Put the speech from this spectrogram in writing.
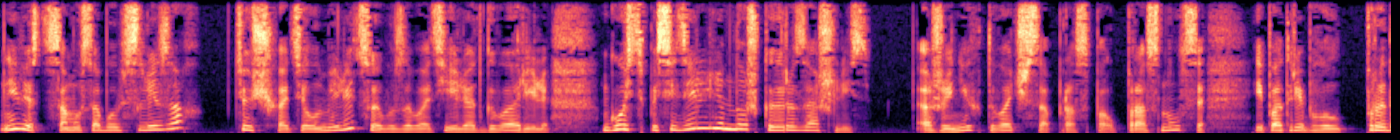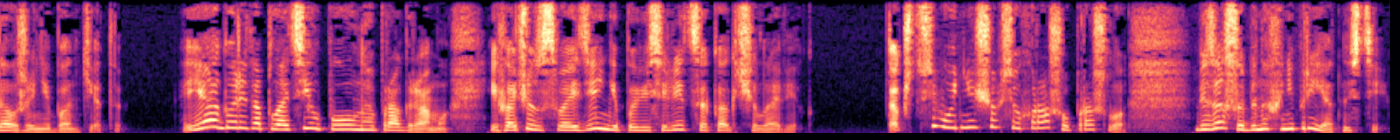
Невеста, само собой, в слезах. Теща хотела милицию вызывать, еле отговорили. Гости посидели немножко и разошлись. А жених два часа проспал, проснулся и потребовал продолжения банкета. Я, говорит, оплатил полную программу и хочу за свои деньги повеселиться как человек. Так что сегодня еще все хорошо прошло, без особенных неприятностей.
